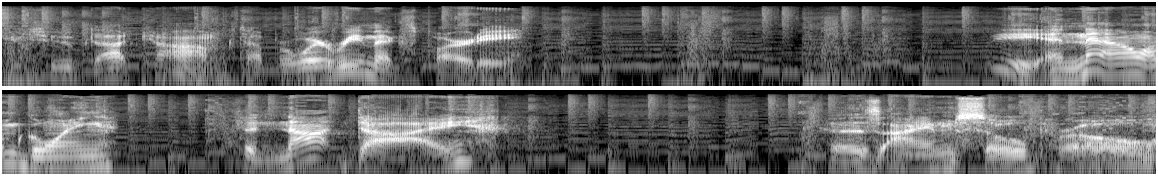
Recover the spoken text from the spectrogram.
YouTube.com, Tupperware Remix Party. And now I'm going to not die because I'm so pro.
